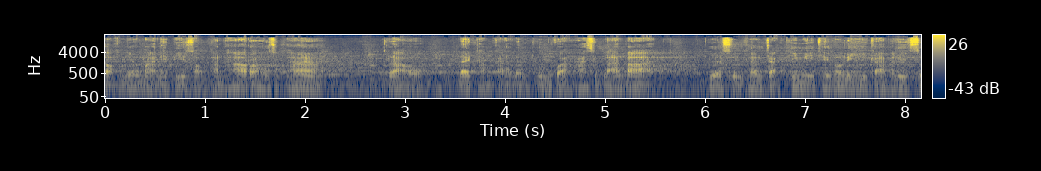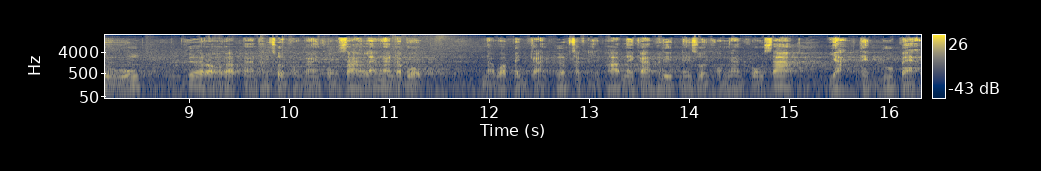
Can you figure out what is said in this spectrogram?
ต่อเนื่องมาในปี 2565 เราได้ทำการลงทุนกว่า 50 ล้านบาท เพื่อซื้อเครื่องจักรที่มีเทคโนโลยีการผลิตสูง เพื่อรองรับงานทั้งส่วนของงานโครงสร้างและงานระบบ นับว่าเป็นการเพิ่มศักยภาพในการผลิตในส่วนของงานโครงสร้างอย่างเต็มรูปแบบ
